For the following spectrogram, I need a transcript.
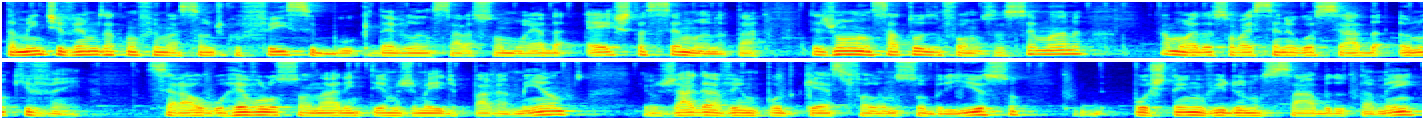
Também tivemos a confirmação de que o Facebook deve lançar a sua moeda esta semana, tá? Eles vão lançar todas as informações essa semana, a moeda só vai ser negociada ano que vem. Será algo revolucionário em termos de meio de pagamento. Eu já gravei um podcast falando sobre isso, postei um vídeo no sábado também.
